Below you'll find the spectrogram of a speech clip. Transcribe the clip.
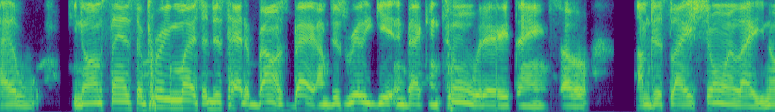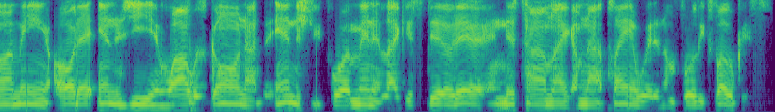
I you know what I'm saying? So pretty much I just had to bounce back. I'm just really getting back in tune with everything. So I'm just like showing like, you know what I mean, all that energy and while I was going out the industry for a minute, like it's still there. And this time like I'm not playing with it. I'm fully focused.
